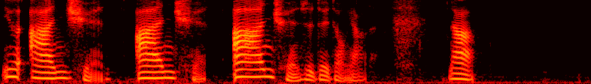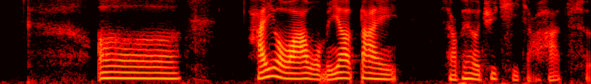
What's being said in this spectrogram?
因为安全、安全、安全是最重要的。那，呃。还有啊，我们要带小朋友去骑脚踏车，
